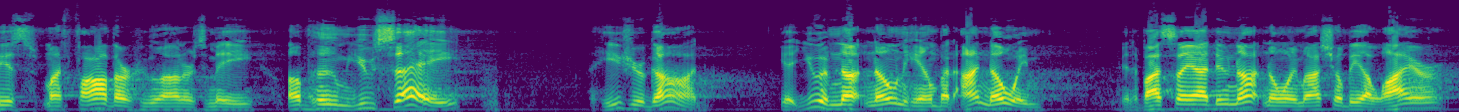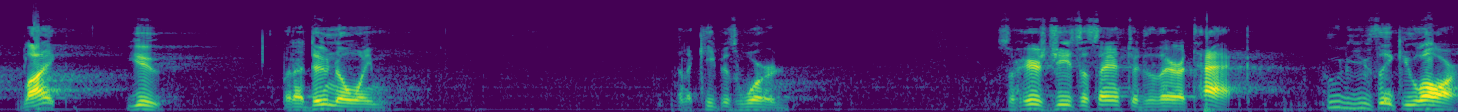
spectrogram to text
is my Father who honors me, of whom you say, He's your God. Yet you have not known him, but I know him. And if I say I do not know him, I shall be a liar like you. But I do know him, and I keep his word. So here's Jesus' answer to their attack Who do you think you are?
